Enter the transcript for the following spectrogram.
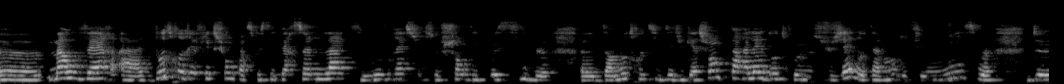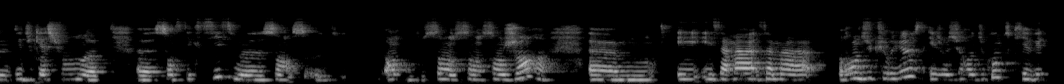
euh, m'a ouvert à d'autres réflexions parce que ces personnes-là qui m'ouvraient sur ce champ des possibles euh, d'un autre type d'éducation parlaient d'autres sujets, notamment de féminisme, d'éducation euh, sans sexisme, sans, sans, sans, genre. et, et ça m'a rendu curieuse et je me suis rendu compte qu'il y avait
